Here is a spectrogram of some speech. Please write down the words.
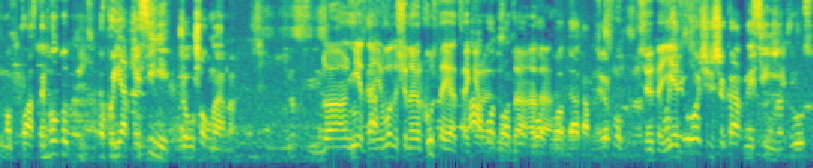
Вот классный был тут такой яркий синий, уже ушел, наверное. Да, нет, они вон еще наверху стоят всякие. А, вот, вот, да, вот, да. вот, вот, да, там наверху. Всё это очень, есть. Очень шикарный синий груз.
